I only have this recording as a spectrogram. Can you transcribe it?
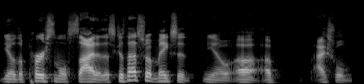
you know, the personal side of this because that's what makes it, you know, a, a, actual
